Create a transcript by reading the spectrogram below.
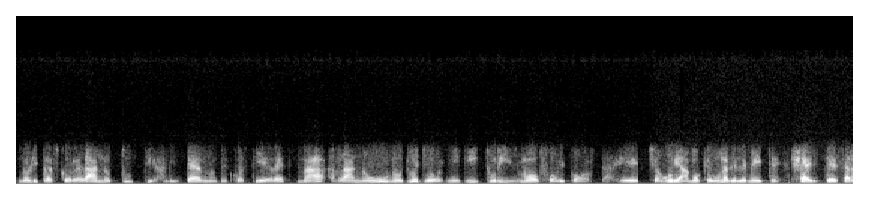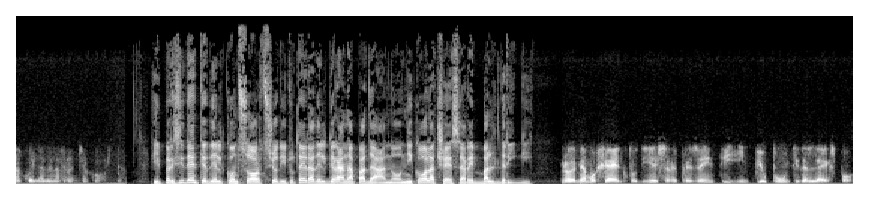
non li trascorreranno tutti all'interno del quartiere, ma avranno faranno uno o due giorni di turismo fuori porta e ci auguriamo che una delle mete scelte sarà quella della Franciacorta. Il presidente del Consorzio di tutela del grana padano, Nicola Cesare Baldrighi. Noi abbiamo scelto di essere presenti in più punti dell'Expo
